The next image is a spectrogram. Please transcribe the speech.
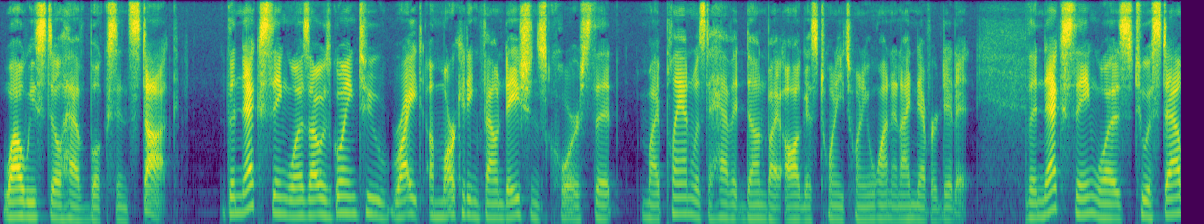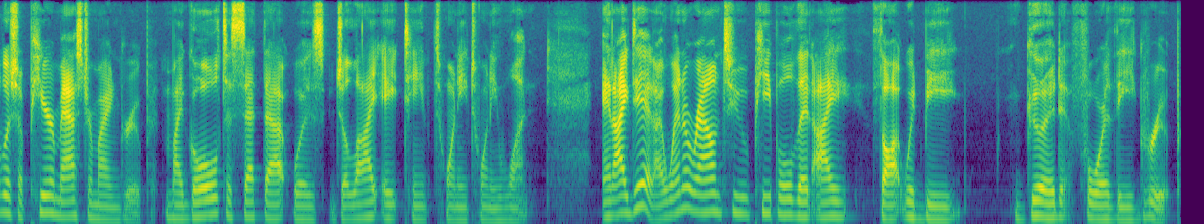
while we still have books in stock. The next thing was I was going to write a marketing foundations course that my plan was to have it done by August 2021, and I never did it. The next thing was to establish a peer mastermind group. My goal to set that was July 18th, 2021. And I did. I went around to people that I thought would be good for the group.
